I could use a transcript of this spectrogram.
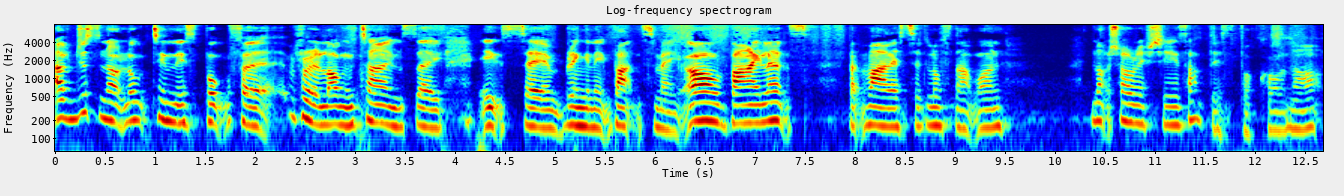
I've just not looked in this book for, for a long time, so it's um, bringing it back to me. Oh, Violets. But Violet would love that one. Not sure if she's had this book or not.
